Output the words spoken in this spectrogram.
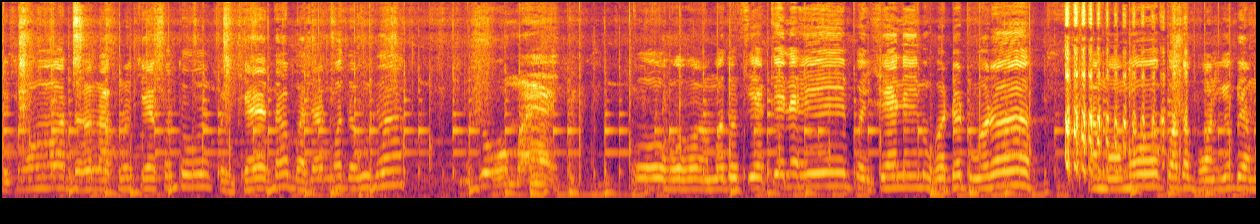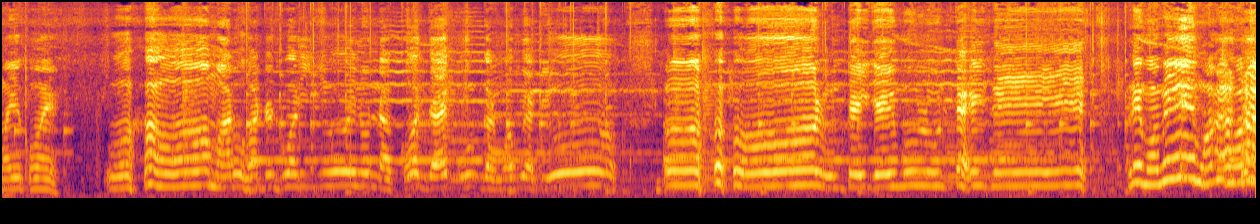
જોવા દે ને મારા પાકીટમાં દસ લાખનો ચેક હતો, પૈસા હતા, બજારમાં જવું છે. જોવું મેં ઓહો હો આમાં તો ચેકે નહીં, પૈસા નહીં, એનું હડટ વર. આ મોમો, કાં તો ભણ્યો બે મય કોઈ ઓહો, મારું હડટ વળી ગયું, એનો નખો જ જાય, કોણ ઘરમાં બેઠ્યું ઓહો, લૂંટાઈ જાય હું લૂંટાઈ જાય. અરે મમ્મી મમ્મી મમ્મી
